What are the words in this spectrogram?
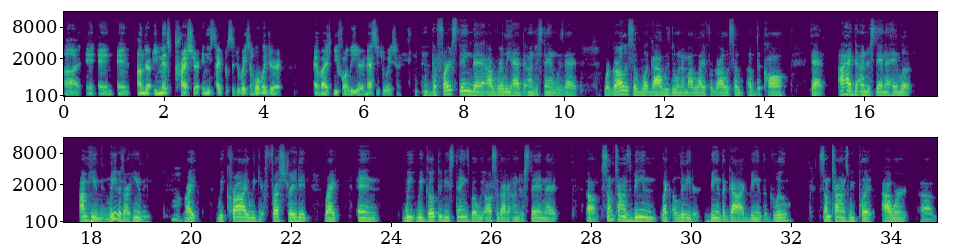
uh, and, and, and under immense pressure in these type of situations what would your advice be for a leader in that situation the first thing that i really had to understand was that regardless of what god was doing in my life regardless of, of the call that i had to understand that hey look i'm human. Leaders are human mm. right? We cry we get frustrated right? And we we go through these things but we also got to understand that um, sometimes being like a leader, being the guide, being the glue, sometimes we put our uh,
